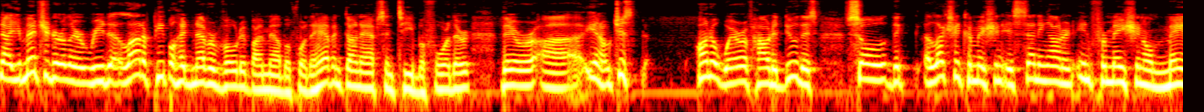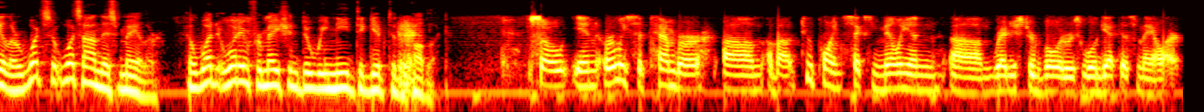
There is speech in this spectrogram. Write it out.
Now, you mentioned earlier, Reid, a lot of people had never voted by mail before. They haven't done absentee before. They're they're uh, you know just unaware of how to do this. So the Election Commission is sending out an informational mailer. What's what's on this mailer? And what, what information do we need to give to the public? So in early September, um, about 2.6 million um, registered voters will get this mailer.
